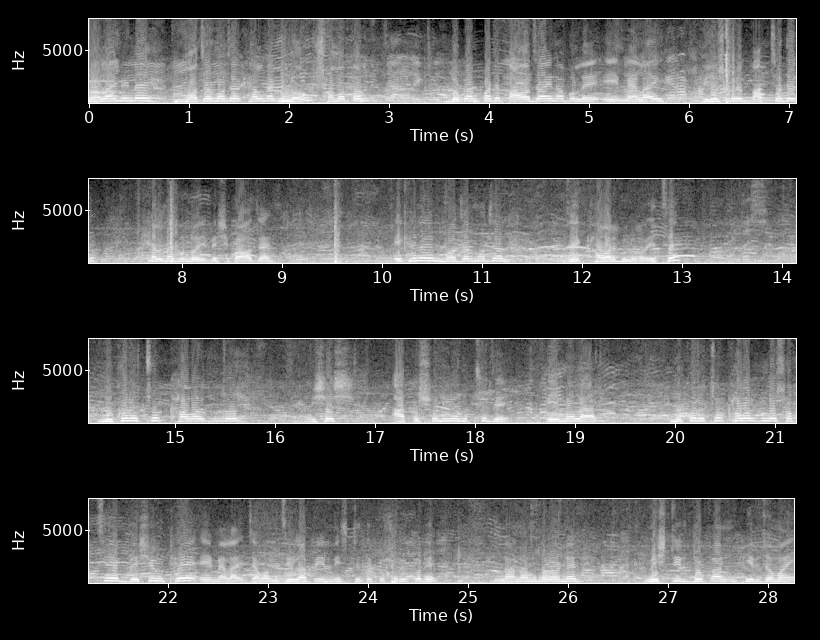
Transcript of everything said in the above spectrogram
মেলায় মিলে মজার মজার খেলনাগুলো সমতল দোকানপাটে পাওয়া যায় না বলে এই মেলায় বিশেষ করে বাচ্চাদের খেলনাগুলোই বেশি পাওয়া যায়। এখানে মজার মজার যে খাবারগুলো রয়েছে, মুখরোচক খাবারগুলোর বিশেষ আকর্ষণীয় হচ্ছে যে এই মেলার মুখরোচক খাবারগুলো সবচেয়ে বেশি উঠে এই মেলায়। যেমন জিলাপি মিষ্টি থেকে শুরু করে নানান ধরনের মিষ্টির দোকান ভিড় জমায়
